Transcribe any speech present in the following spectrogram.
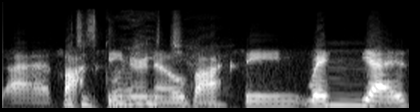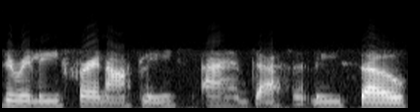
uh, vaccine or no yeah. vaccine, which Mm. yeah is a relief for an athlete, um, definitely. So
